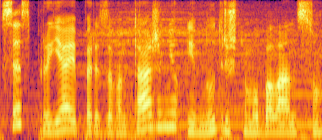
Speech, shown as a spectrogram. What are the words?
все сприяє перезавантаженню і внутрішньому балансу.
